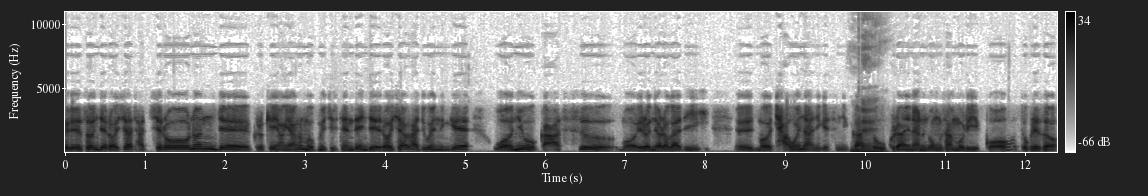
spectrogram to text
그래서 이제 러시아 자체로는 이제 그렇게 영향을 못 미칠 텐데 이제 러시아가 가지고 있는 게 원유, 가스 뭐 이런 여러 가지 뭐 자원 아니겠습니까? 네. 또 우크라이나는 농산물이 있고 또 그래서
